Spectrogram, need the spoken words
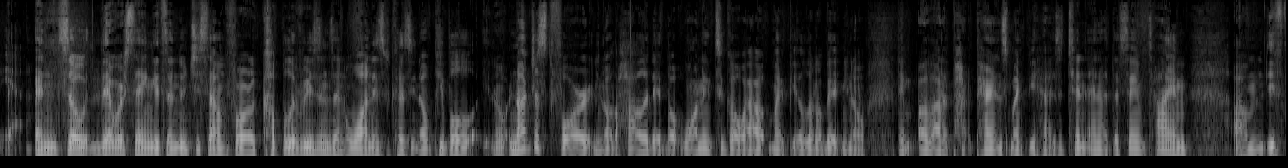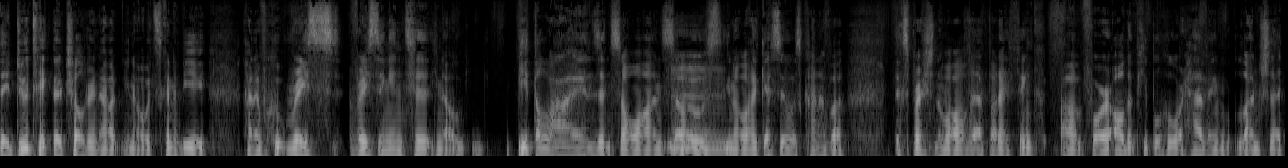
yeah, And so they were saying it's a nunchi saum for a couple of reasons. And one is because, you know, people, you know, not just for, you know, the holiday, but wanting to go out might be a little bit, you know, they, a lot of pa- parents might be hesitant. And at the same time, um, if they do take their children out, you know, it's going to be kind of race, racing into, you know, beat the lines and so on. So it was, you know, I guess it was kind of a, expression of all of that. But I think uh, for all the people who were having lunch, that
